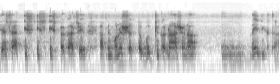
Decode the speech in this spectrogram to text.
जैसा इस इस इस प्रकार से अपने मनुष्यत्व बुद्धि का नाश होना नहीं दिखता।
